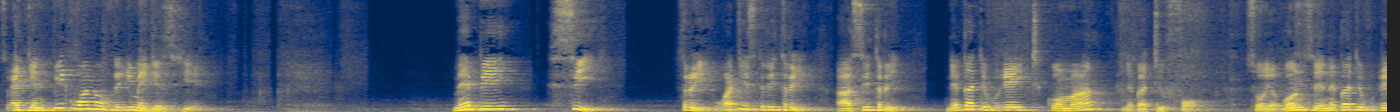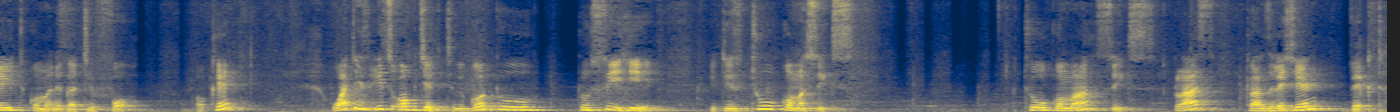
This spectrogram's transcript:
So I can pick one of the images here. Maybe C3. What is 3, 3? Uh, C3. Negative 8, comma, negative 4. So you're going to say negative 8, comma, negative 4. Okay? What is its object? We go to, to C here. It is 2, comma 6. 2, comma 6 plus translation vector.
